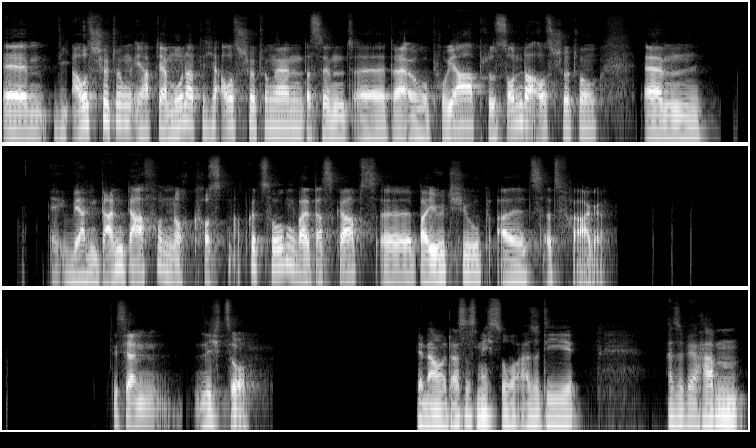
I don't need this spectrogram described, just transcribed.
Ähm, die Ausschüttung, ihr habt ja monatliche Ausschüttungen, das sind äh, 3 Euro pro Jahr plus Sonderausschüttung. Ähm, werden dann davon noch Kosten abgezogen? Weil das gab es äh, bei YouTube als, als Frage. Ist ja nicht so. Genau, das ist nicht so. Also die, also wir haben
